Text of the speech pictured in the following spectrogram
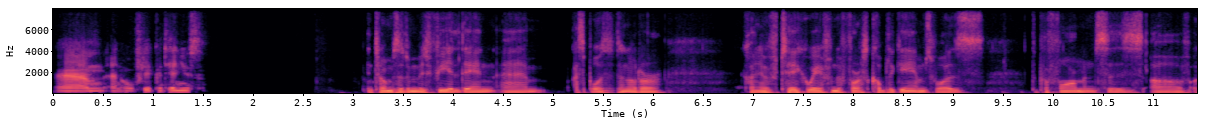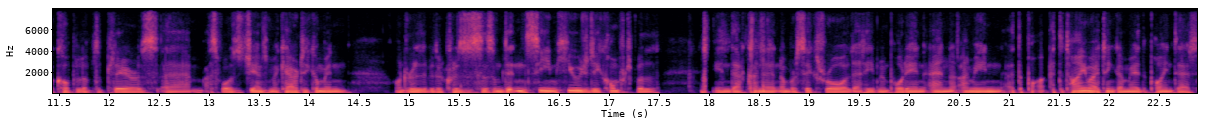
um, and hopefully it continues. In terms of the midfield, then um, I suppose another kind of takeaway from the first couple of games was the performances of a couple of the players. Um, I suppose James McCarthy come in under a little bit of criticism, didn't seem hugely comfortable in that kind of number six role that he'd been put in. And I mean, at the at the time, I think I made the point that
